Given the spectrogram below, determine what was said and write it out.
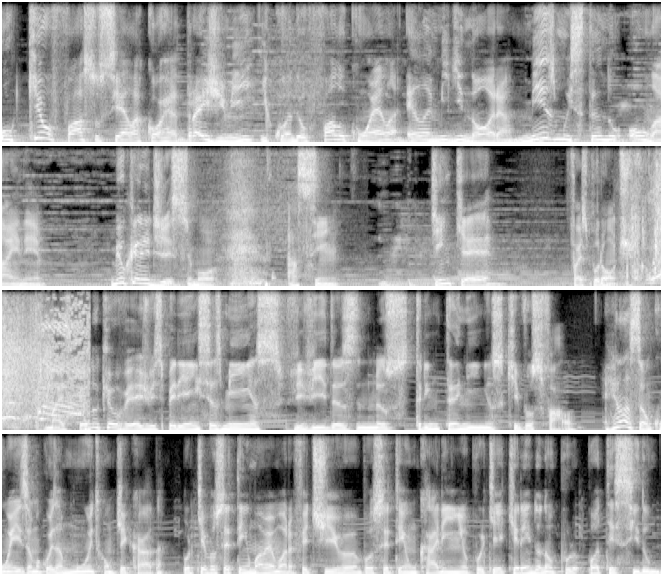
O que eu faço se ela corre atrás de mim e quando eu falo com ela, ela me ignora, mesmo estando online? Meu queridíssimo, assim, quem quer faz por onde. Mas pelo que eu vejo, experiências minhas vividas nos meus 30 aninhos que vos falo. Relação com ex é uma coisa muito complicada, porque você tem uma memória afetiva, você tem um carinho, porque querendo ou não, pode ter sido um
